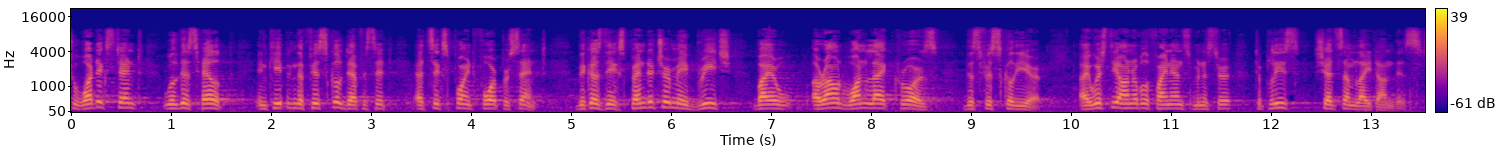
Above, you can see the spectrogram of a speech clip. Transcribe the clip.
to what extent will this help in keeping the fiscal deficit at 6.4%, because the expenditure may breach by around 1 lakh crores this fiscal year. I wish the Honourable Finance Minister to please shed some light on this.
